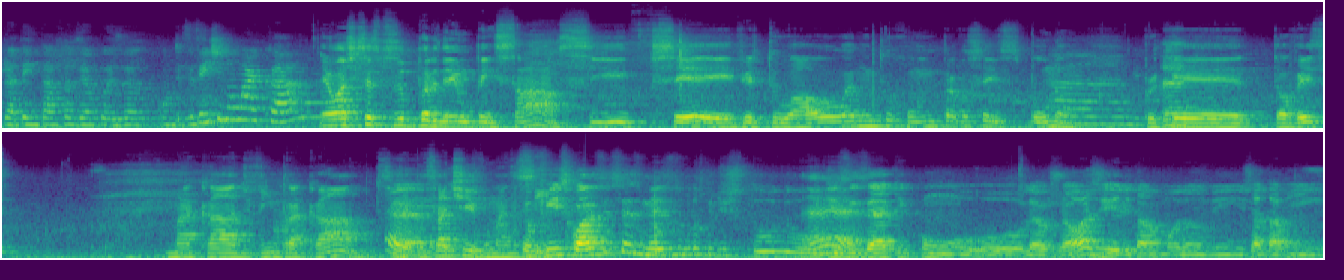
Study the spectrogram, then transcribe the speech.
pra tentar fazer a coisa acontecer. Se a gente não marcar, não. Eu acho que vocês precisam- poderiam pensar se ser virtual é muito ruim pra vocês ou não. Ah, Porque talvez marcar de vir pra cá seja É. cansativo, mas Eu assim. fiz quase seis meses do grupo de estudo É. de Zizek com o Léo Jorge, ele tava morando em. já tava em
